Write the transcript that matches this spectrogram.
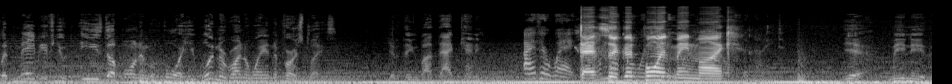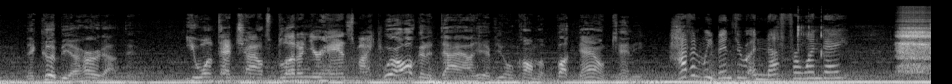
but maybe if you'd eased up on him before, he wouldn't have run away in the first place. You ever think about that, Kenny? Either way. That's I'm a not good point, anywhere Mean Mike. in the middle of the night. Yeah, me neither. There could be a herd out there. You want that child's blood on your hands, Mike? We're all gonna die out here if you don't calm the fuck down, Kenny. Haven't we been through enough for one day?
